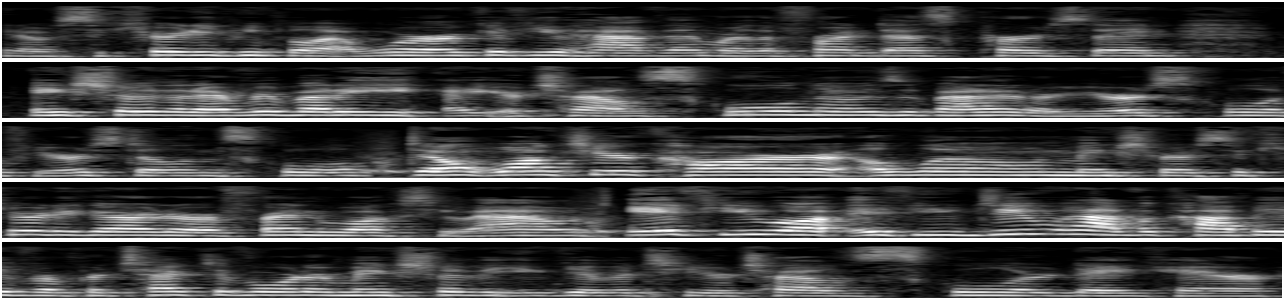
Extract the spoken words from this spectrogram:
you know, security people at work if you have them or the front desk person. Make sure that everybody at your child's school knows about it or your school if you're still in school. Don't walk to your car alone. Make sure a security guard or a friend walks you out. If you uh, if you do have a copy of a protective order, make sure that you give it to your child's school or daycare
